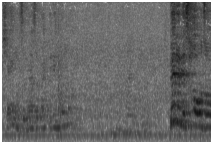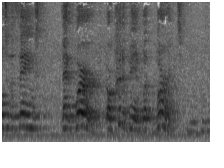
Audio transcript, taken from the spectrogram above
changed and resurrected in your life. Bitterness holds on to the things that were or could have been but weren't. Mm-hmm.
